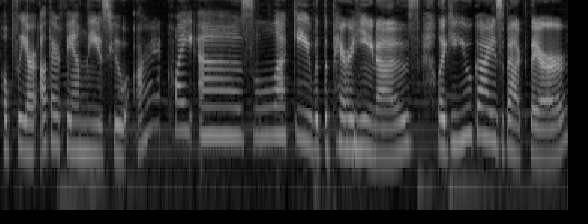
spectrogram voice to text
Hopefully our other families who aren't quite as lucky with the Bearyenas, like you guys back there,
